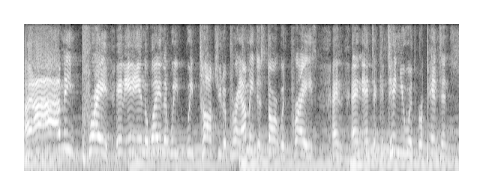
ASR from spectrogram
I, I, mean, pray in, in, in, the way that we, we've taught you to pray. I mean, to start with praise and, and, and to continue with repentance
